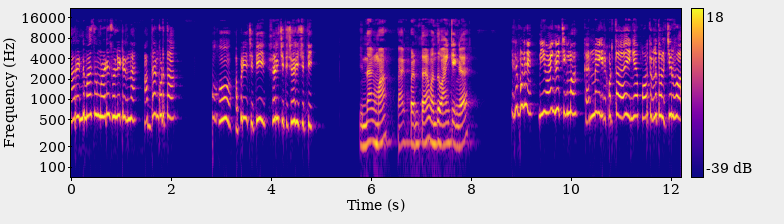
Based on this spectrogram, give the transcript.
நான் ரெண்டு மாசம் முன்னாடி சொல்லிட்டு இருந்தேன். அதான் கொடுத்தா. ஓஹோ அப்படியே சித்தி? சரி சித்தி சரி சித்தி. இந்தாங்கம்மா பேக் பண்ணிட்டேன். வந்து வாங்கிக்கோங்க சின்ன பொண்ணு நீ வாங்கி வச்சுக்கமா கண்மைக்கு கொடுத்தா எங்கேயா போறதுக்குள்ள தொலைச்சிருவா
